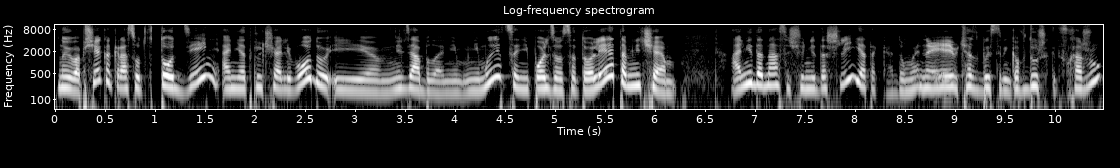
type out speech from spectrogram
Ну и вообще, как раз вот в тот день они отключали воду, и нельзя было ни, ни мыться, ни пользоваться туалетом, ничем. Они до нас еще не дошли. Я такая думаю, ну я сейчас быстренько в душ схожу.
